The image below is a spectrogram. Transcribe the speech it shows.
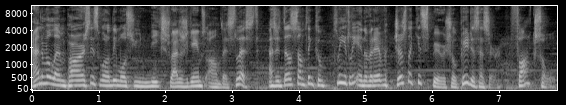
Anvil Empires is one of the most unique strategy games on this list, as it does something completely innovative just like its spiritual predecessor, Foxhole.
